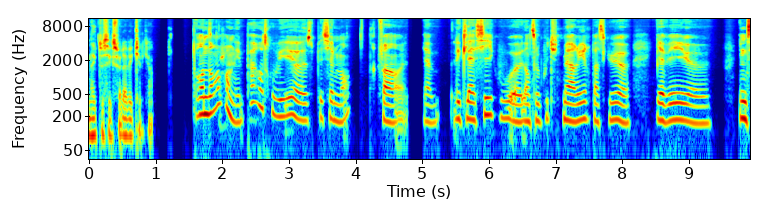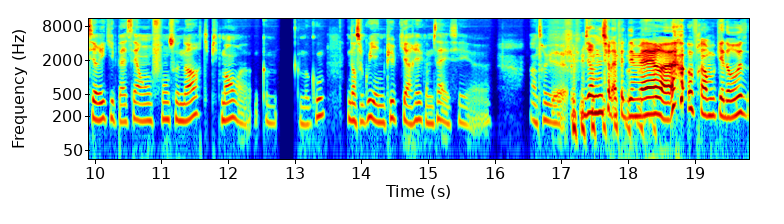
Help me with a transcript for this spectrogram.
un acte sexuel avec quelqu'un? Pendant, j'en ai pas retrouvé euh, spécialement. Enfin, y a les classiques où euh, d'un seul coup tu te mets à rire parce que euh, il y avait une série qui passait en fond sonore, typiquement, comme, comme beaucoup. D'un seul coup, il y a une pub qui arrive comme ça et c'est un truc de bienvenue sur la fête des mères, offrez un bouquet de roses.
